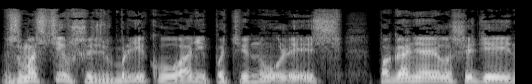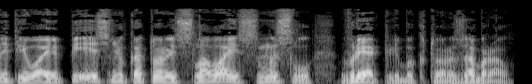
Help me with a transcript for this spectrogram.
Взмастившись в брику, они потянулись, погоняя лошадей и напевая песню, которой слова и смысл вряд ли бы кто разобрал.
